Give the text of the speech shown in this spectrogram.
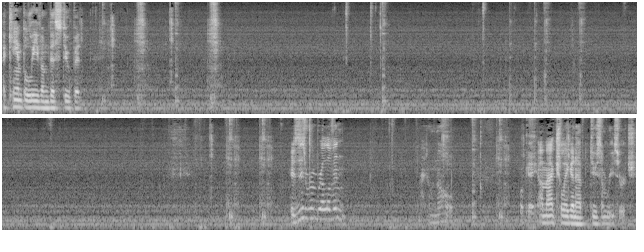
I can't believe I'm this stupid. Is this room relevant? I don't know. Okay, I'm actually gonna have to do some research.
